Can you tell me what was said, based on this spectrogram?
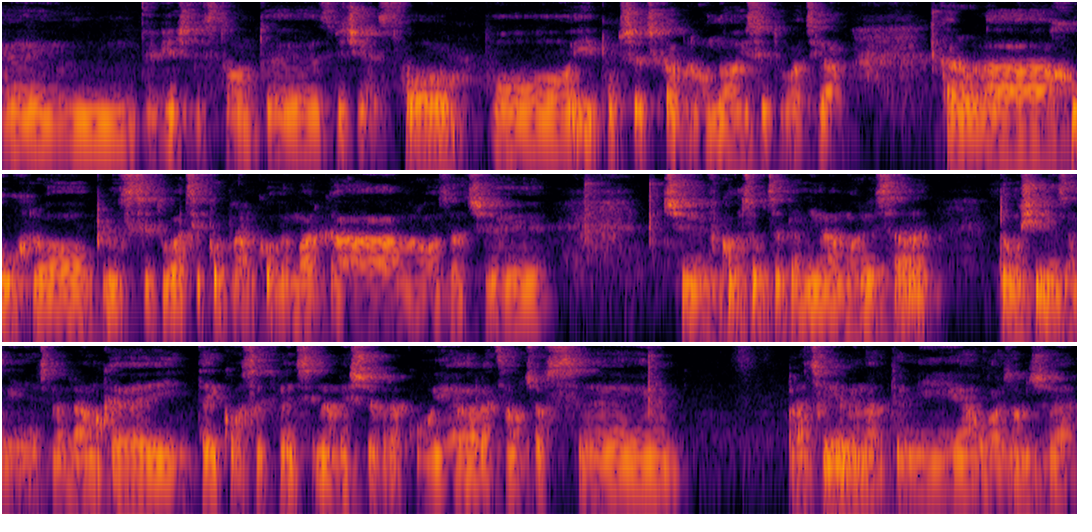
em, wywieźli stąd e, zwycięstwo, bo i poprzeczka Bruno i sytuacja Karola Chuchro plus sytuacje podbramkowe Marka Mroza czy, czy w końcówce Daniela Morysa to musimy zamieniać na bramkę i tej konsekwencji nam jeszcze brakuje, ale cały czas e, pracujemy nad tym i ja uważam, że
